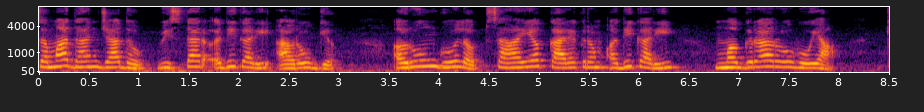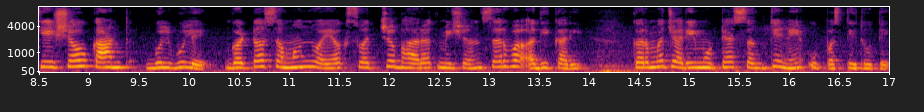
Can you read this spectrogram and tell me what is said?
समाधान जाधव विस्तार अधिकारी आरोग्य. अरुण घोलप सहाय्यक कार्यक्रम अधिकारी मगरा रोहोया केशवकांत बुलबुले गट समन्वयक स्वच्छ भारत मिशन सर्व अधिकारी. कर्मचारी मोठ्या संख्येने उपस्थित होते.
